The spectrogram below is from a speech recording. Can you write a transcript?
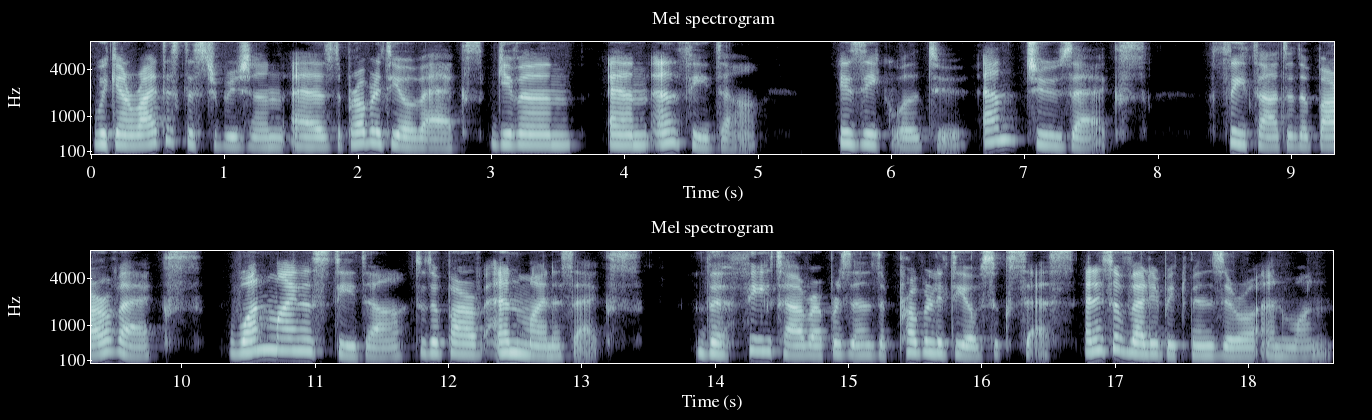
We can write this distribution as the probability of x given n and theta is equal to n choose x, theta to the power of x, 1 minus theta to the power of n minus x, the theta represents the probability of success and is a value between 0 and 1.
